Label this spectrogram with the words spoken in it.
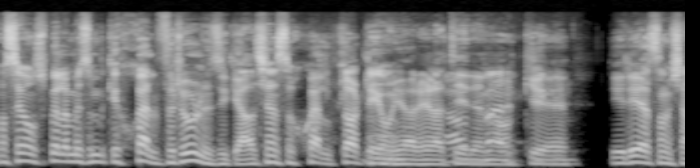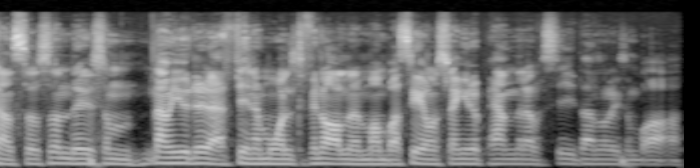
Man ser hon spelar med så mycket självförtroende tycker jag. Allt känns så självklart det hon gör hela Ja, tiden. och, verkligen. eh, det är det som känns. Och sen det är som när hon gjorde det där fina målet i finalen, när man bara ser hon slänger upp händerna på sidan och liksom bara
